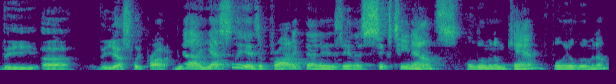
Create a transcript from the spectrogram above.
the, uh, the Yesly product? Yeah, Yesly is a product that is in a 16 ounce aluminum can, fully aluminum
